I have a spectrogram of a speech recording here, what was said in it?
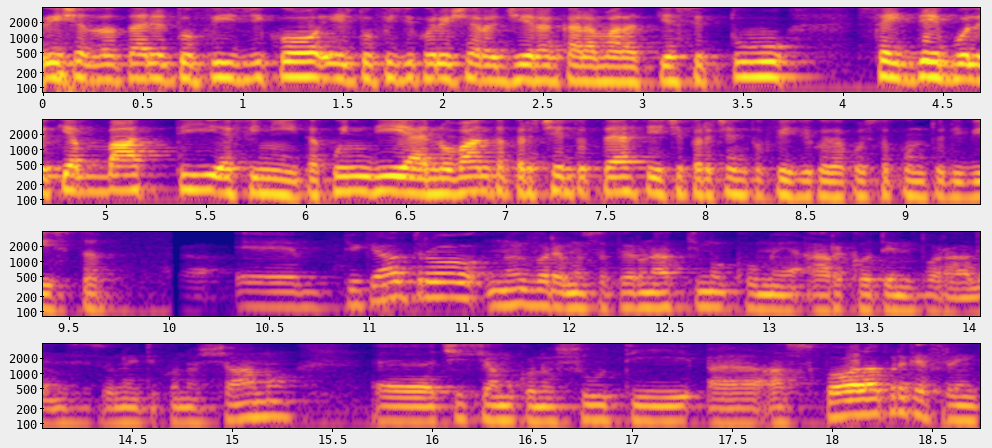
riesci ad adattare il tuo fisico e il tuo fisico riesce a reagire anche alla malattia. Se tu sei debole, ti abbatti, è finita. Quindi è 90% test, 10% fisico da questo punto di vista. E più che altro noi vorremmo sapere un attimo come arco temporale, nel senso noi ti conosciamo, eh, ci siamo conosciuti eh, a scuola perché fre-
